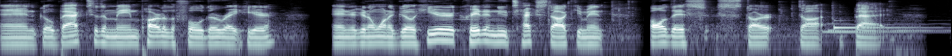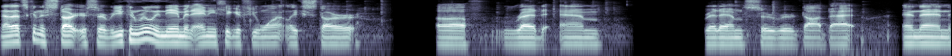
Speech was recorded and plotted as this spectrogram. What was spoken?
and go back to the main part of the folder right here and you're going to want to go here create a new text document call this start.bat now that's going to start your server. You can really name it anything if you want like start uh red m red m server dot bat and then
